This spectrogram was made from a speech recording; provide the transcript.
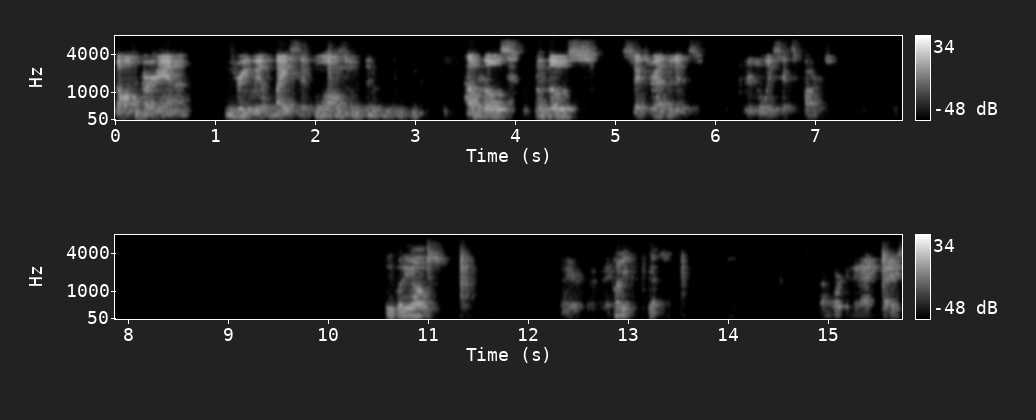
golf cart and a three-wheel bicycle also. but Of those, of those six residents, there's only six cars. Anybody else? Mayor, if I may. Honey, yes. I'm working tonight, guys,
